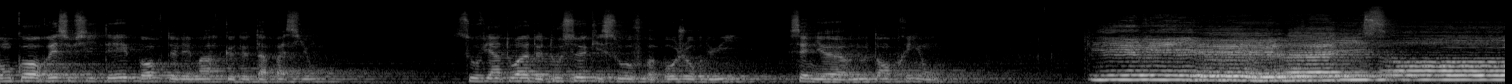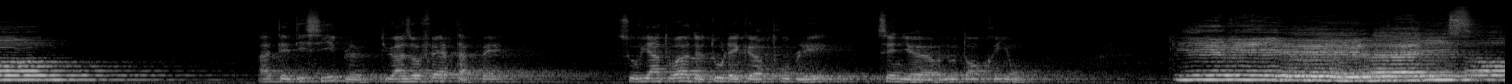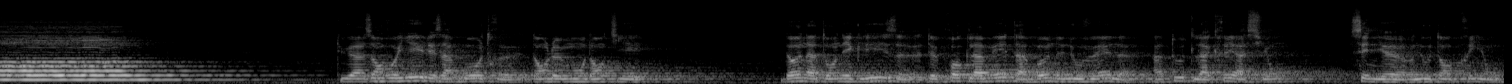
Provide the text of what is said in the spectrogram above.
Ton corps ressuscité porte les marques de ta passion. Souviens-toi de tous ceux qui souffrent aujourd'hui. Seigneur, nous t'en prions. À tes disciples, tu as offert ta paix. Souviens-toi de tous les cœurs troublés. Seigneur, nous t'en prions. Tu as envoyé les apôtres dans le monde entier. Donne à ton Église de proclamer ta bonne nouvelle à toute la création. Seigneur, nous t'en prions.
